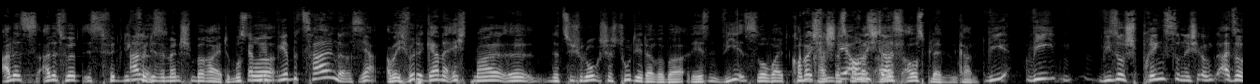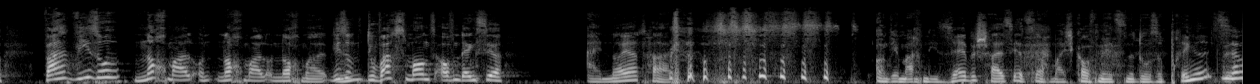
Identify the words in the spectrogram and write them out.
Alles, alles wird, ist für, liegt für Alles. diese Menschen bereit. Du musst ja, nur, wir, wir bezahlen das. ja, aber ich würde gerne echt mal äh, eine psychologische Studie darüber lesen, wie es so weit kommen kann, dass man auch das nicht, alles dass- ausblenden kann. Wie, wie, wieso springst du nicht irgendwie, also, war, wieso nochmal und nochmal und nochmal? Wieso, Mhm. du wachst morgens auf und denkst dir, ein neuer Tag. und wir machen dieselbe Scheiße jetzt nochmal. Ich kaufe mir jetzt eine Dose Pringles. Ja.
